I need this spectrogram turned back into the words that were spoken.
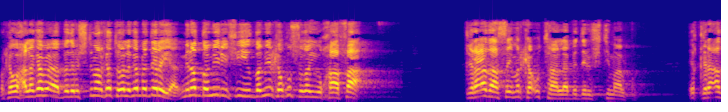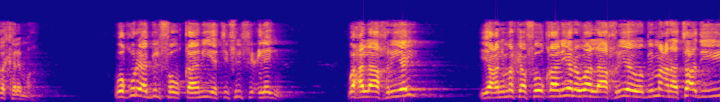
Marka waxaa badaluishtimaal ka too laga beddelaya min adamiiri fiihi damiirka ku sugan yukhaafaa qiraa'adaasay markaa u taallaa badaluishtimaalku ee wa quri'a bilfawqaaniyati fi lficlayn waxaa la akhriyey yani markaa fawqaaniyana waa la akhriyey oo bimacnaa ta'dii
